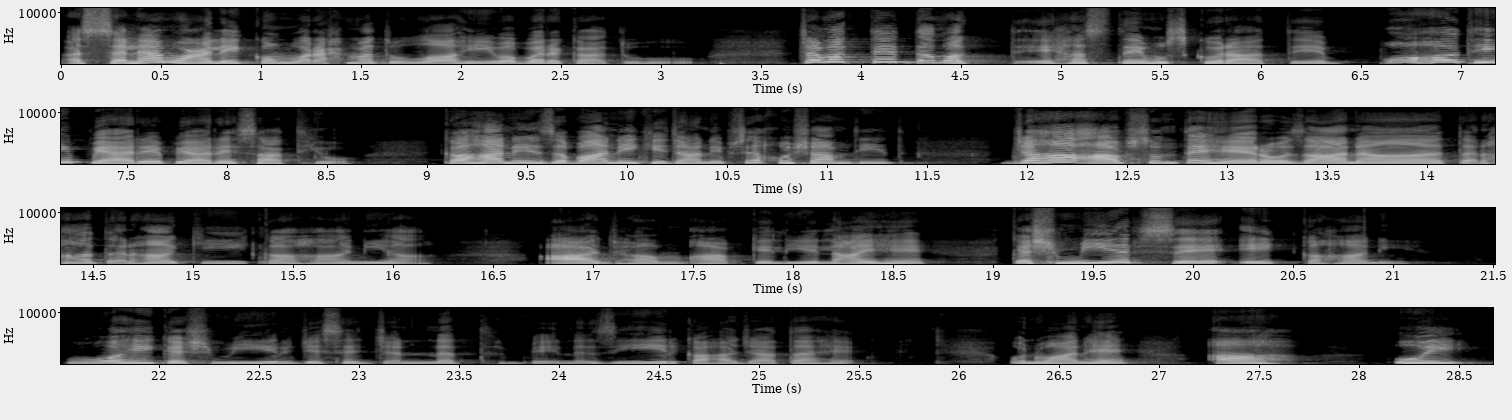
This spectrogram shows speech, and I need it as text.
السلام علیکم ورحمۃ اللہ وبرکاتہ۔ چمکتے دمکتے، ہنستے مسکراتے، بہت ہی پیارے پیارے ساتھیوں، کہانی زبانی کی جانب سے خوش آمدید۔ جہاں آپ سنتے ہیں روزانہ طرح طرح کی کہانیاں، آج ہم آپ کے لیے لائے ہیں کشمیر سے ایک کہانی۔ وہی کشمیر جسے جنت بے نظیر کہا جاتا ہے۔ عنوان ہے، آہ، اوئی۔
